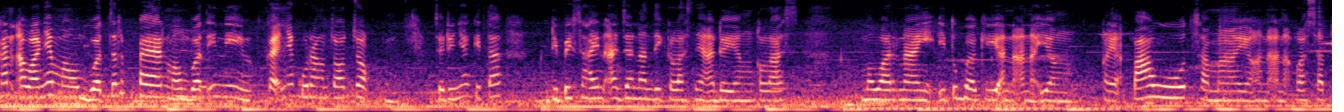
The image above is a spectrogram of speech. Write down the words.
kan awalnya mau buat cerpen mau buat ini kayaknya kurang cocok. Jadinya kita dipisahin aja nanti kelasnya ada yang kelas mewarnai itu bagi anak-anak yang kayak PAUD sama yang anak-anak kelas 1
